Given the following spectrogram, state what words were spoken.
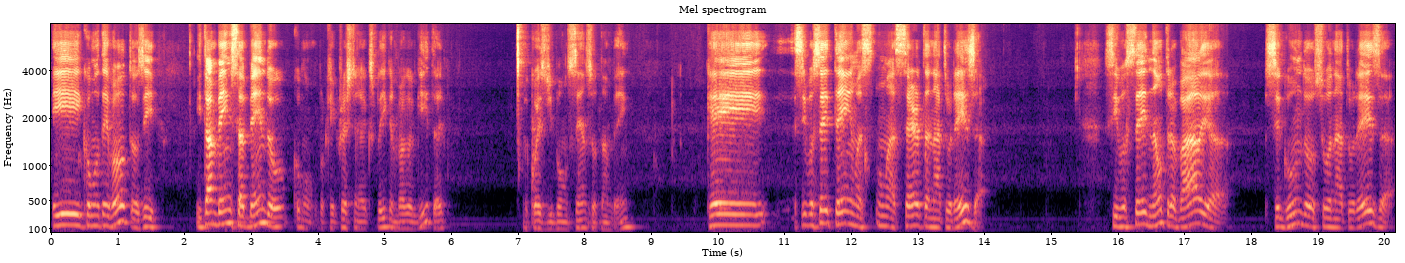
E como devotos, e e também sabendo, como, porque Krishna explica no Bhagavad Gita, coisa de bom senso também, que se você tem uma, uma certa natureza, se você não trabalha segundo sua natureza,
